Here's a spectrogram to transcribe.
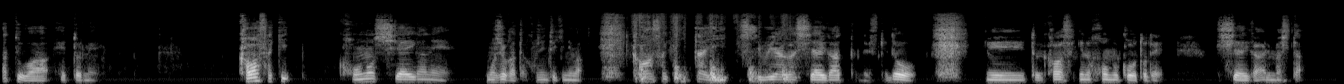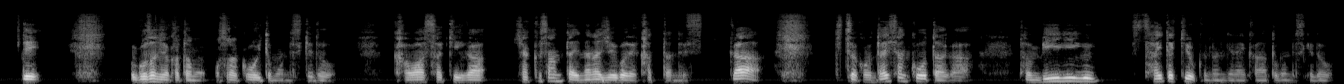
あとは、えっ、とね、川崎。この試合がね、面白かった、個人的には。川崎対渋谷が試合があったんですけど、えっ、と、川崎のホームコートで試合がありました。で、ご存知の方もおそらく多いと思うんですけど、川崎が103対75で勝ったんですが、実はこの第3クォーターが多分 B リーグ最多記録なんじゃないかなと思うんですけど、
